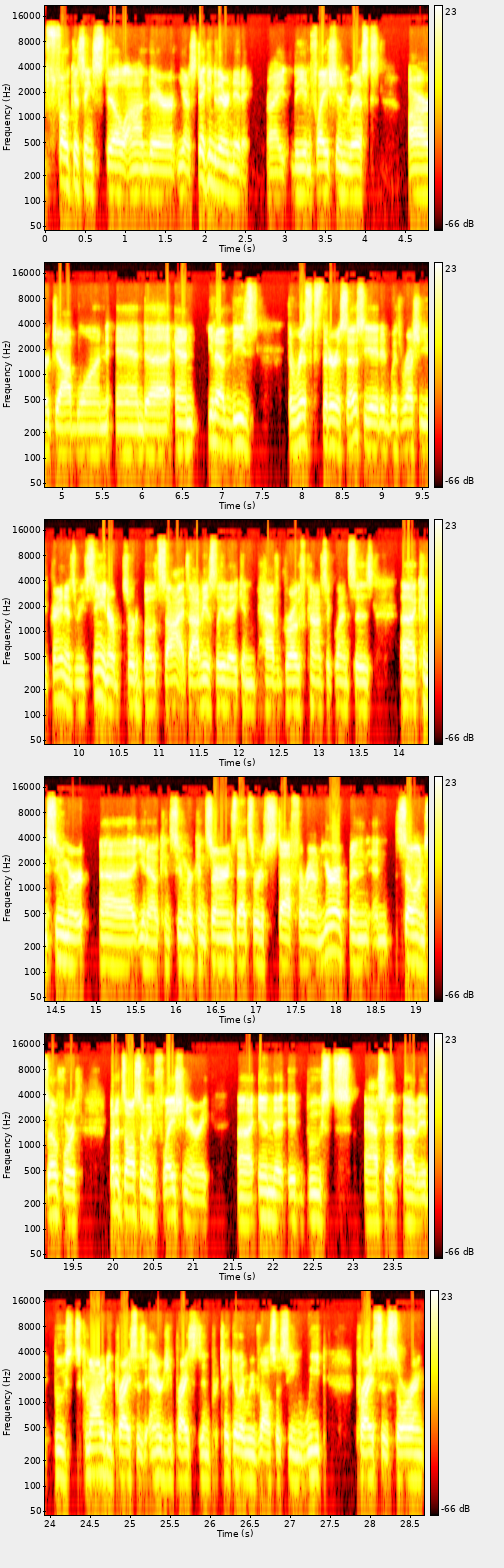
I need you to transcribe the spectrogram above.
focusing still on their you know sticking to their knitting. Right, the inflation risks are job one, and uh, and you know these the risks that are associated with Russia Ukraine, as we've seen, are sort of both sides. Obviously, they can have growth consequences, uh, consumer uh, you know consumer concerns, that sort of stuff around Europe, and and so on and so forth. But it's also inflationary. Uh, in that it boosts asset, uh, it boosts commodity prices, energy prices in particular. We've also seen wheat prices soaring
